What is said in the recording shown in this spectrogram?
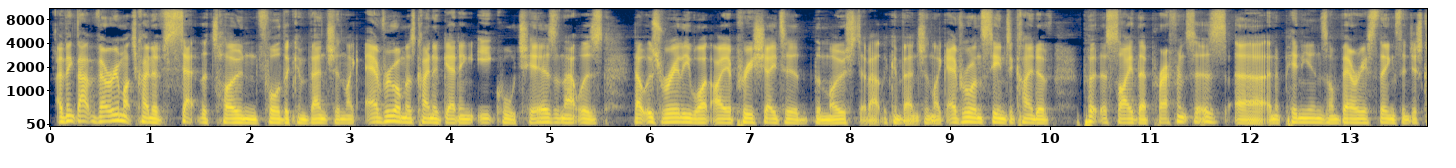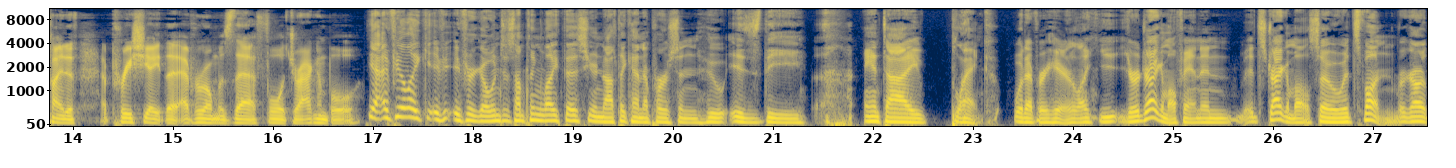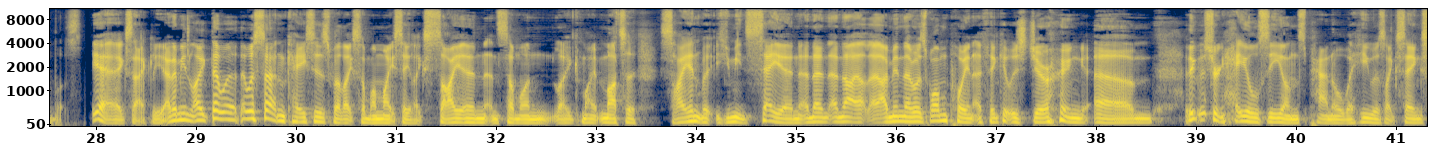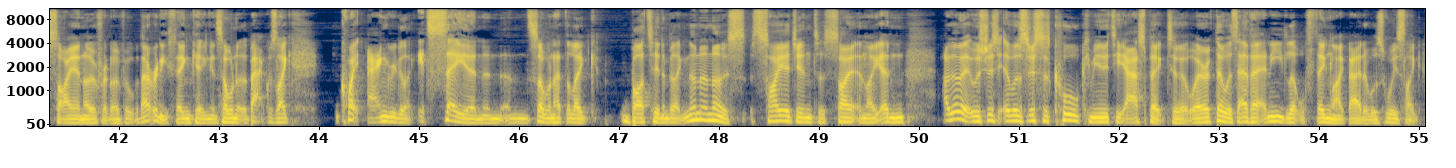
I think that very much kind of set the tone for the convention. Like everyone was kind of getting equal cheers. And that was, that was really what I appreciated the most about the convention. Like everyone seemed to kind of put aside their preferences, uh, and opinions on various things and just kind of appreciate that everyone was there for Dragon Ball. Yeah. I feel like if, if you're going to something like this, you're not the kind of person who is the anti blank whatever here. Like you, are a dragon ball fan and it's dragon ball so it's fun regardless. Yeah exactly. And i mean like there were there were certain cases where like someone might say like Saiyan and someone like might mutter Saiyan? But you mean Saiyan? And then and I, I mean there was one point i think it was during um i think it was during Hale Zion's panel where he was like saying Saiyan over and over without really thinking and someone at the back was like quite angry like it's Saiyan and, and someone had to like butt in and be like no no no Saiyajin to Saiyan like and I don't know it was just it was just this cool community aspect to it where if there was ever any little thing like that it was always like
